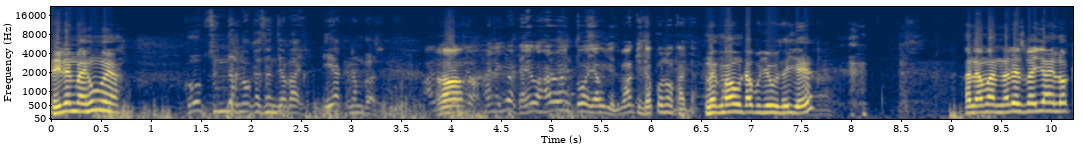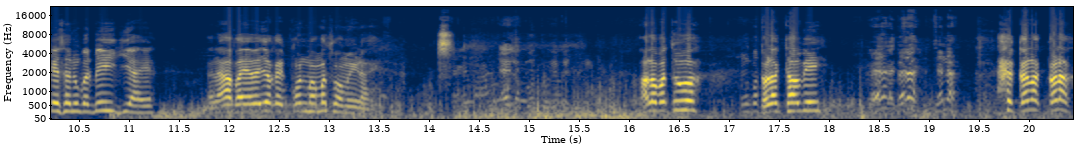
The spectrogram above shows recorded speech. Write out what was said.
હિરેનભાઈ શું હે ખૂબ સુંદર લોકેશન છે ભાઈ. એક નંબર. હા. અને જો ડ્રાઈવર સારો હોય તો જ આવજે બાકી ધક્કો ન ખાતા. નક માઉન્ટ આબુ જેવું થઈ જાય અને અમારા નરેશભાઈ જાય લોકેશન ઉપર બેસી ગયા હે? અને આ ભાઈ હવે જો કઈ ફોનમાં મથવા માંડ્યા બધું છે. હાલો બચ્ચું કડક થાવ બે હે? છે ને? કડક કડક.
